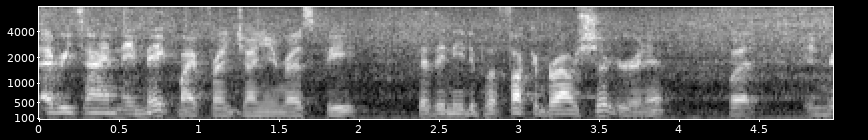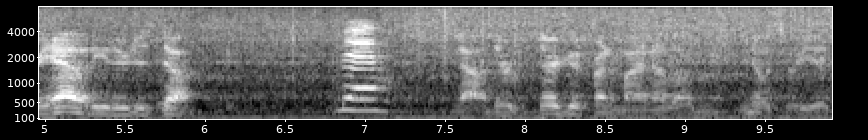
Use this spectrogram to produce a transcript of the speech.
every time they make my French onion recipe that they need to put fucking brown sugar in it, but in reality they're just dumb. Meh. No, they're they're a good friend of mine. I love him. He knows who he is.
